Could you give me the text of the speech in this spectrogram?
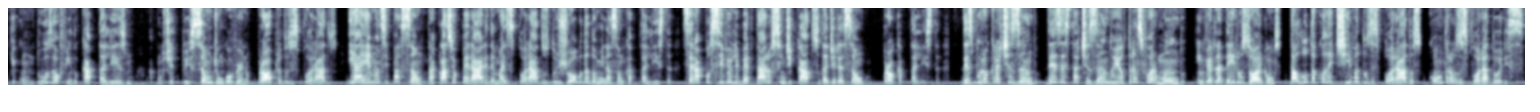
que conduza ao fim do capitalismo, a constituição de um governo próprio dos explorados e a emancipação da classe operária e demais explorados do jogo da dominação capitalista, será possível libertar os sindicatos da direção pró-capitalista, desburocratizando, desestatizando e o transformando em verdadeiros órgãos da luta coletiva dos explorados contra os exploradores.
